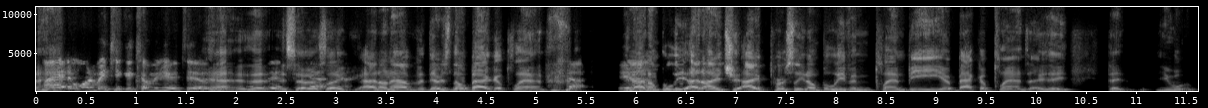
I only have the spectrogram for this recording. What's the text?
I had a one way ticket coming here too. Yeah. That, so yeah. it's like, I don't have, but there's no backup plan. Yeah. Yeah. You know, I don't believe, I, I, I personally don't believe in plan B or backup plans. I say that you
